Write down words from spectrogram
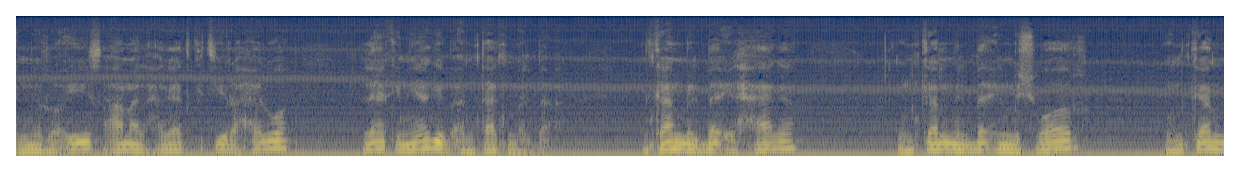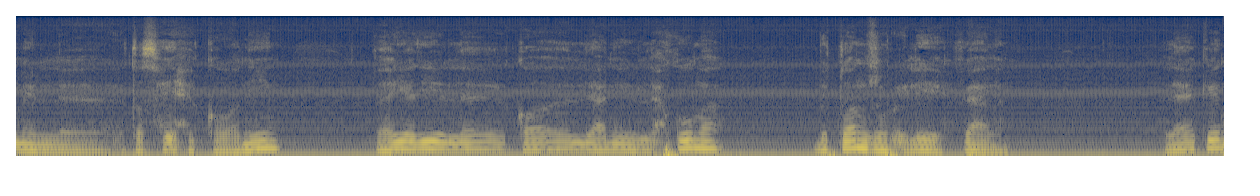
إن الرئيس عمل حاجات كتيرة حلوة لكن يجب أن تكمل بقى. نكمل باقي الحاجة ونكمل باقي المشوار ونكمل تصحيح القوانين. فهي دي اللي يعني الحكومة بتنظر إليه فعلا. لكن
